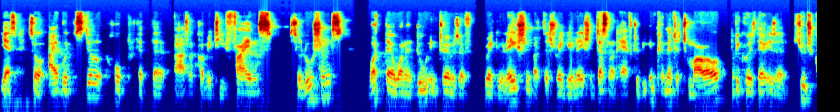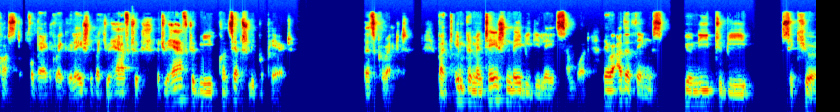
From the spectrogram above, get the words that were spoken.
Yes. So I would still hope that the Basel Committee finds solutions, what they want to do in terms of regulation, but this regulation does not have to be implemented tomorrow because there is a huge cost for bank regulation, but you have to, but you have to be conceptually prepared. That's correct. But implementation may be delayed somewhat. There are other things you need to be secure.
